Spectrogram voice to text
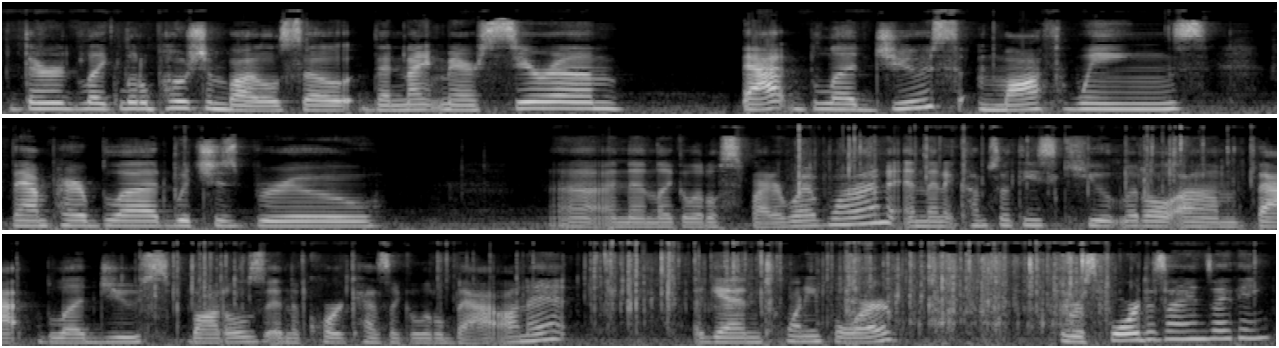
they're like little potion bottles. So the Nightmare Serum, Bat Blood Juice, Moth Wings, Vampire Blood, Witch's Brew, uh, and then like a little spiderweb one. And then it comes with these cute little um, bat blood juice bottles and the cork has like a little bat on it. Again, 24. There was four designs, I think.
